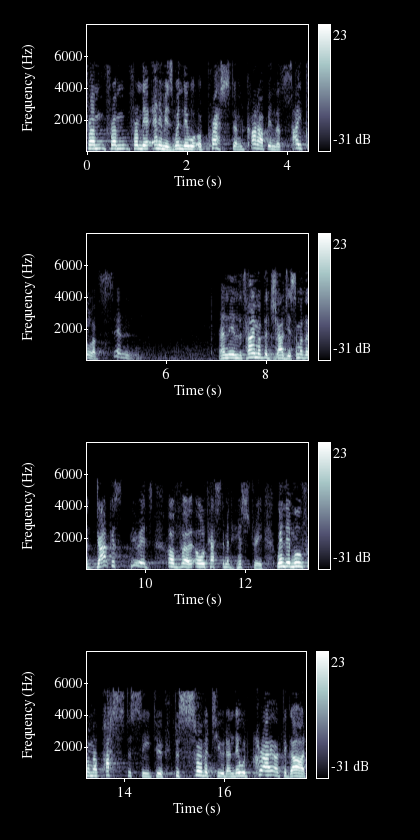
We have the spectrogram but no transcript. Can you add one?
from, from, from their enemies when they were oppressed and caught up in the cycle of sin. And in the time of the judges, some of the darkest periods of uh, Old Testament history, when they moved from apostasy to, to servitude, and they would cry out to God,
